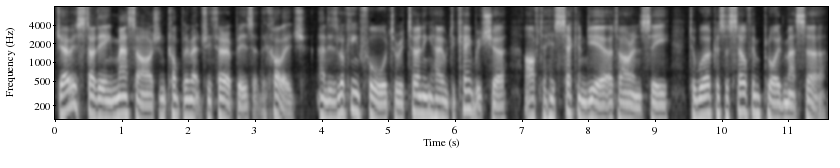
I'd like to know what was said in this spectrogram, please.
Joe is studying massage and complementary therapies at the college and is looking forward to returning home to Cambridgeshire after his second year at RNC to work as a self employed masseur.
